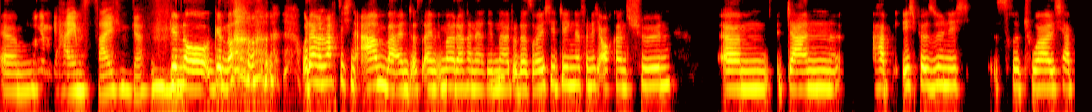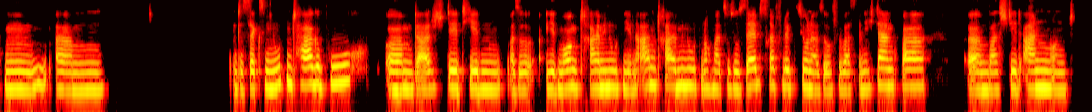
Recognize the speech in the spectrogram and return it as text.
Ähm, ein geheimes Zeichen, ja. Genau, genau. Oder man macht sich ein Armband, das einem immer daran erinnert oder solche Dinge finde ich auch ganz schön. Ähm, dann habe ich persönlich das Ritual, ich habe ein ähm, das Sechs-Minuten-Tagebuch. Mhm. Ähm, da steht jeden, also jeden Morgen drei Minuten, jeden Abend drei Minuten nochmal zu so Selbstreflexion, also für was bin ich dankbar, ähm, was steht an und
